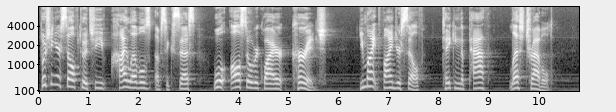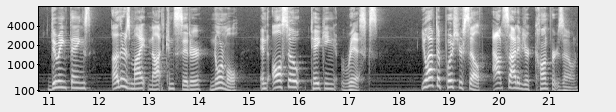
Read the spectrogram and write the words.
Pushing yourself to achieve high levels of success will also require courage. You might find yourself taking the path less traveled, doing things others might not consider normal, and also taking risks. You'll have to push yourself outside of your comfort zone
